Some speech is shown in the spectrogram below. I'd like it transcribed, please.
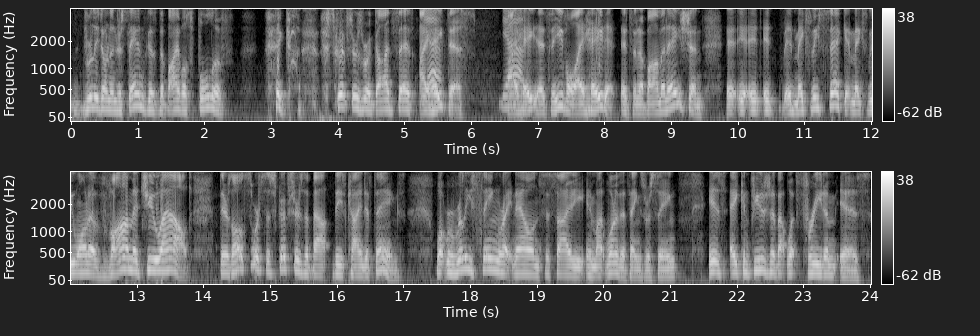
really don't understand because the Bible's full of scriptures where God says, I Yeah. hate this. Yeah. I hate it's evil. I hate it. It's an abomination. It it it, it makes me sick. It makes me want to vomit you out. There's all sorts of scriptures about these kind of things. What we're really seeing right now in society, and my, one of the things we're seeing, is a confusion about what freedom is.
